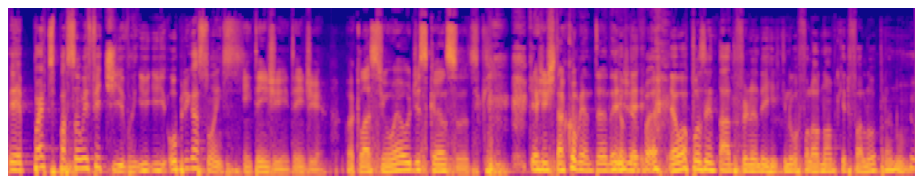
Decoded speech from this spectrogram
é, participação efetiva e, e, obrigações. Entendi, entendi. A classe 1 é o descanso que, que a gente está comentando aí. É, é, é, o aposentado Fernando Henrique, não vou falar o nome que ele falou para não.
